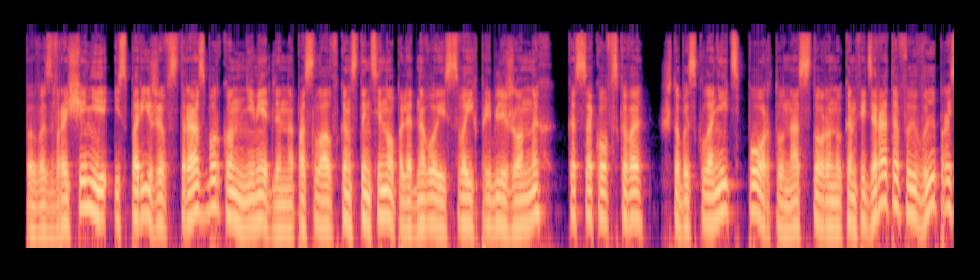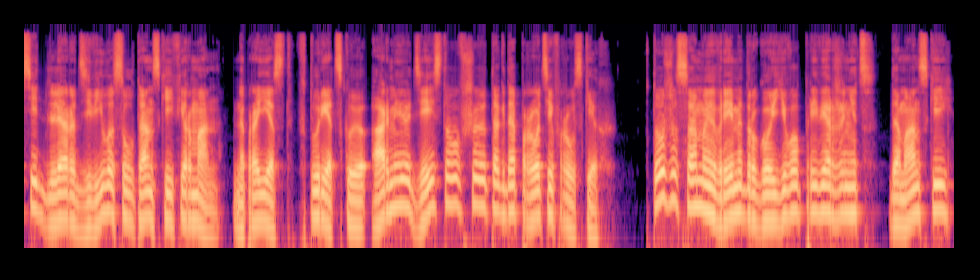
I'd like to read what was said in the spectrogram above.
По возвращении из Парижа в Страсбург он немедленно послал в Константинополь одного из своих приближенных, Косаковского, чтобы склонить порту на сторону конфедератов и выпросить для Радзивилла султанский фирман на проезд в турецкую армию, действовавшую тогда против русских. В то же самое время другой его приверженец, Даманский,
